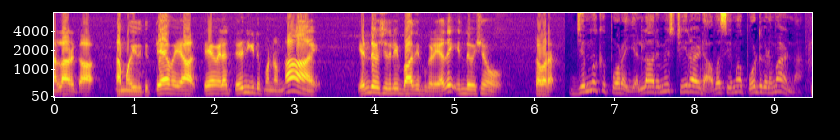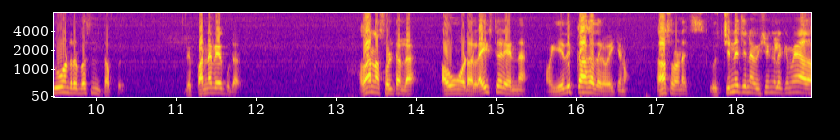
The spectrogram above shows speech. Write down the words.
நல்லா இருக்கா? நம்ம இதுக்கு தேவையா? தேவையில்ல தெரிஞ்சுக்கிட்டு பண்ணோம்னா எந்த விஷயத்துலையும் பாதிப்பு கிடையாது. இந்த விஷயம் தவிர ஜிம்முக்கு போற எல்லாருமே ஸ்டீராய்டு அவசியமா போட்டுக்கணுமா என்ன? டூ ஹண்ட்ரட் பர்சன்ட் தப்பு. இது பண்ணவே கூடாது. அதான் நான் சொல்லிட்டேன்ல அவங்களோட லைஃப் ஸ்டைல் என்ன? அவங்க எதுக்காக அதை வைக்கணும்? அதான் ஒரு சின்ன சின்ன விஷயங்களுக்குமே அதை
